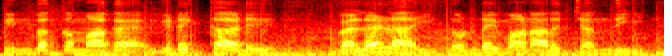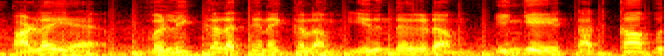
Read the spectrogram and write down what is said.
பின்பக்கமாக இடைக்காடு வெள்ளலாய் தொண்டைமானாறு சந்தி பழைய வெளிக்கல திணைக்களம் இருந்த இடம். இங்கே தற்காப்பு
